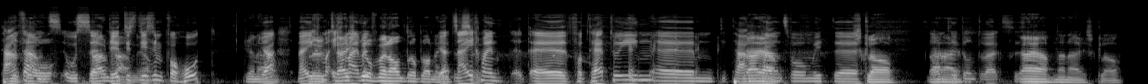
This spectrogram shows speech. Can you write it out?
Downtowns. von Aus, äh, die, Downtown, die, die ja. sind von Hood. Genau. Ja, nein, ich, Blöd. ich Ja, meine. bin auf einem anderen Planet. Ja, nein, ich meine äh, von Tatooine, ähm, die Downtowns, die mit äh, Ist klar. Nein, nein. unterwegs sind. Ja, ja, nein, nein, ist klar.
